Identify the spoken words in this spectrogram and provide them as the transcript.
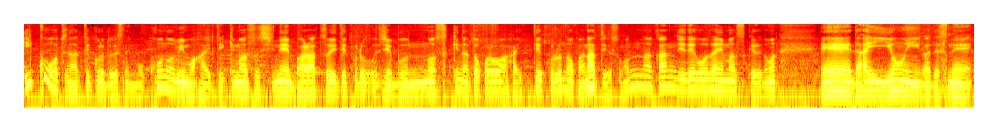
以降となってくるとですね、もう好みも入ってきますしね、ばらついてくる自分の好きなところは入ってくるのかなという、そんな感じでございますけれども、えー、第4位がですね、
